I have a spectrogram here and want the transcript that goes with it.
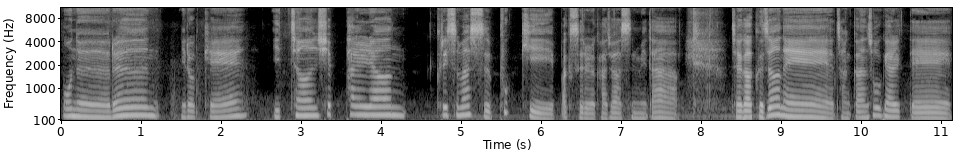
오늘은 이렇게 2018년 크리스마스 쿠키 박스를 가져왔습니다. 제가 그 전에 잠깐 소개할 때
